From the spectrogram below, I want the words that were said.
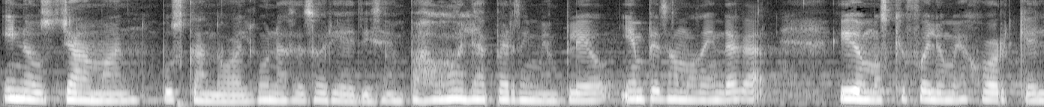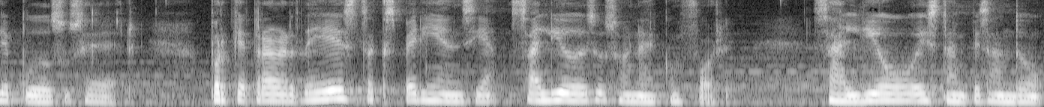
y nos llaman buscando alguna asesoría y dicen, Paola, perdí mi empleo y empezamos a indagar y vemos que fue lo mejor que le pudo suceder, porque a través de esta experiencia salió de su zona de confort, salió, está empezando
